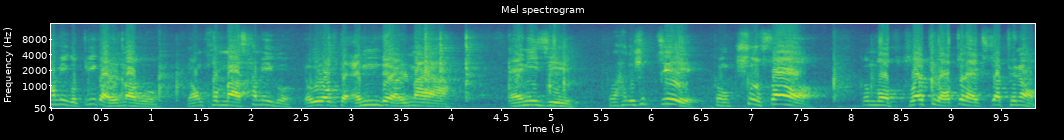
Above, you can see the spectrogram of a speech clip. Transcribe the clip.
3이고 B가 얼마고 0,3이고 여기로부터 M 대 얼마야? N이지. 그럼 하기 쉽지. 그럼 Q 써. 그럼 뭐 구할 필요 없잖아. X 좌표는.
